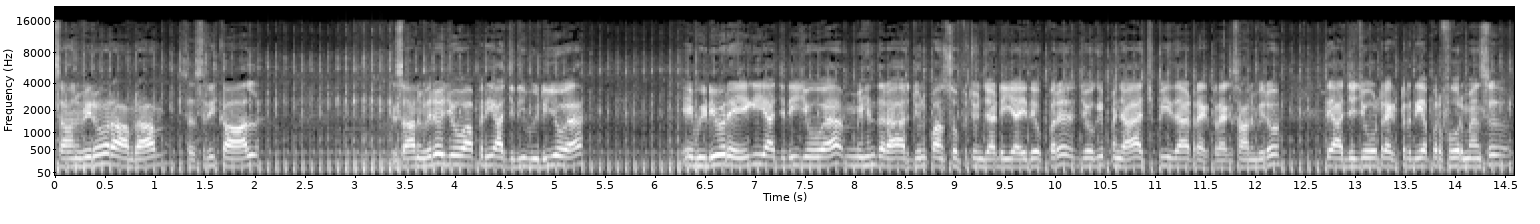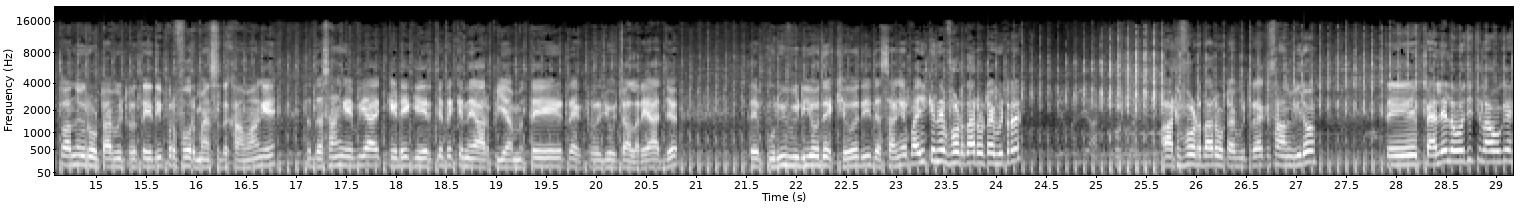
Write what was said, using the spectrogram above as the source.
ਕਿਸਾਨ ਵੀਰੋ, ਰਾਮ ਰਾਮ, ਸਤਿ ਸ੍ਰੀ ਅਕਾਲ। ਕਿਸਾਨ ਵੀਰੋ, ਜੋ ਆਪਣੀ ਅੱਜ ਦੀ ਵੀਡੀਓ ਹੈ, ਇਹ ਵੀਡੀਓ ਰਹੇਗੀ ਅੱਜ ਦੀ ਜੋ ਹੈ ਮਹਿੰਦਰਾ ਅਰਜੁਨ 555 DI ਦੇ ਉੱਪਰ, ਜੋ ਕਿ 50 HP ਦਾ ਟਰੈਕਟਰ ਹੈ ਕਿਸਾਨ ਵੀਰੋ। ਤੇ ਅੱਜ ਜੋ ਟਰੈਕਟਰ ਦੀ ਪਰਫਾਰਮੈਂਸ ਤੁਹਾਨੂੰ ਰੋਟਾਵੀਟਰ ਤੇ ਇਹਦੀ ਪਰਫਾਰਮੈਂਸ ਦਿਖਾਵਾਂਗੇ। ਤੇ ਦੱਸਾਂਗੇ ਵੀ ਆ ਕਿਹੜੇ ਗੇਅਰ 'ਚ ਤੇ ਕਿੰਨੇ ਆਰਪੀਐਮ ਤੇ ਟਰੈਕਟਰ ਜੋ ਚੱਲ ਰਿਹਾ ਅੱਜ। ਤੇ ਪੂਰੀ ਵੀਡੀਓ ਦੇਖਿਓ ਇਹਦੀ, ਦੱਸਾਂਗੇ। ਭਾਈ, ਕਿੰਨੇ ਫੁੱਟ ਦਾ ਰੋਟਾਵੀਟਰ? 8 ਫੁੱਟ ਦਾ ਰੋਟਾਵੀਟਰ ਹੈ ਕਿਸਾਨ ਵੀਰੋ। ਤੇ ਪਹਿਲੇ ਲੋ 'ਚ ਚਲਾਓਗੇ?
